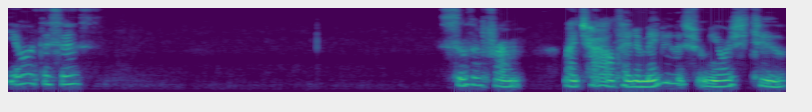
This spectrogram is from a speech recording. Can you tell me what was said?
you know what this is? Something from my childhood, and maybe it was from yours too,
